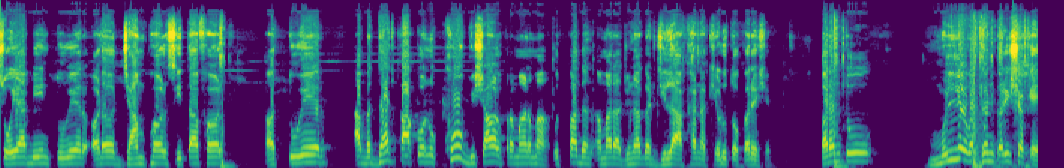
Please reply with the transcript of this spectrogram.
સોયાબીન, તુવેર, અડદ, જામફળ, સીતાફળ તુવેર, આ બધા જ પાકોનું ખૂબ વિશાળ પ્રમાણમાં ઉત્પાદન અમારા જુનાગઢ જિલ્લા આખાના ખેડૂતો કરે છે. પરંતુ મૂલ્યવર્ધન કરી શકે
